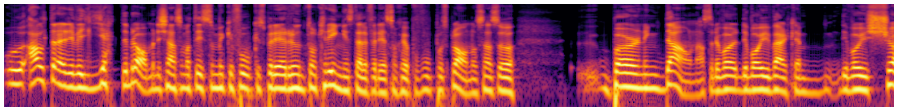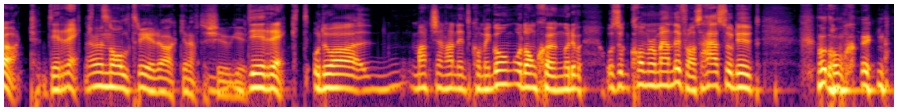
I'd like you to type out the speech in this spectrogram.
och allt det där är väl jättebra, men det känns som att det är så mycket fokus på det runt omkring istället för det som sker på fotbollsplan. Och sen så burning down, alltså det var, det var ju verkligen, det var ju kört direkt. Det 0-3 i röken efter 20. Direkt. Och då, matchen hade inte kommit igång och de sjöng och, det, var- och så kommer de ändå ifrån, så här såg det ut. Och de sjöng.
